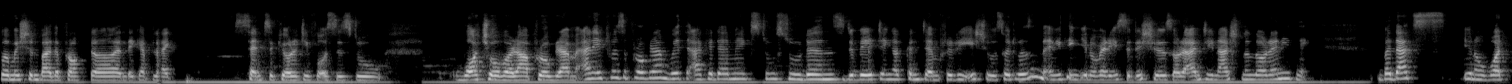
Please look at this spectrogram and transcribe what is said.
permission by the proctor, and they kept like sent security forces to watch over our program. And it was a program with academics, two students debating a contemporary issue. So it wasn't anything, you know, very seditious or anti-national or anything. But that's, you know, what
